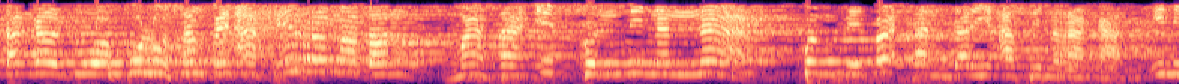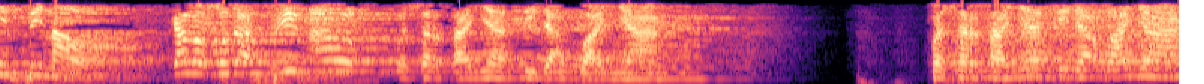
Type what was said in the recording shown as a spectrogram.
tanggal 20 sampai akhir Ramadan masa ikun minan nar, pembebasan dari api neraka. Ini final. Kalau sudah final, pesertanya tidak banyak. Pesertanya tidak banyak.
